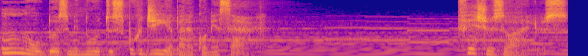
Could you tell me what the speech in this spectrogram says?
um ou dois minutos por dia para começar. Feche os olhos.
